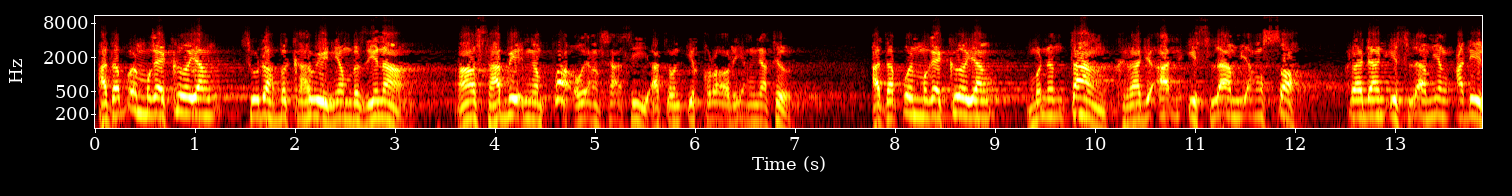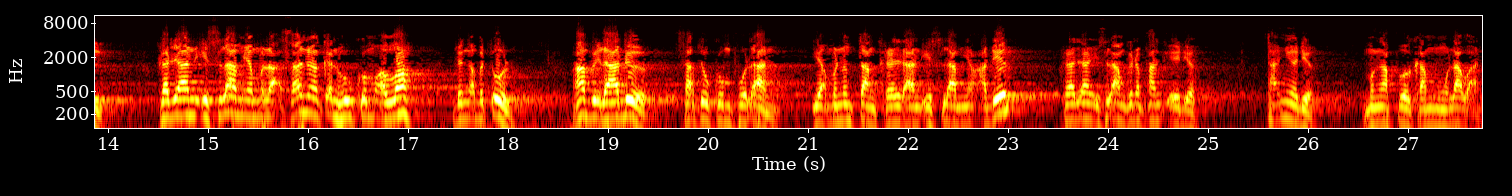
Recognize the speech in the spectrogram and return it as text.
Ataupun mereka yang sudah berkahwin yang berzina ha, sabit dengan empat orang saksi atau ikrar yang nyata. Ataupun mereka yang menentang kerajaan Islam yang sah kerajaan Islam yang adil kerajaan Islam yang melaksanakan hukum Allah dengan betul. Ha, bila ada satu kumpulan yang menentang kerajaan Islam yang adil, kerajaan Islam kena panggil dia. Tanya dia, mengapa kamu lawan?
